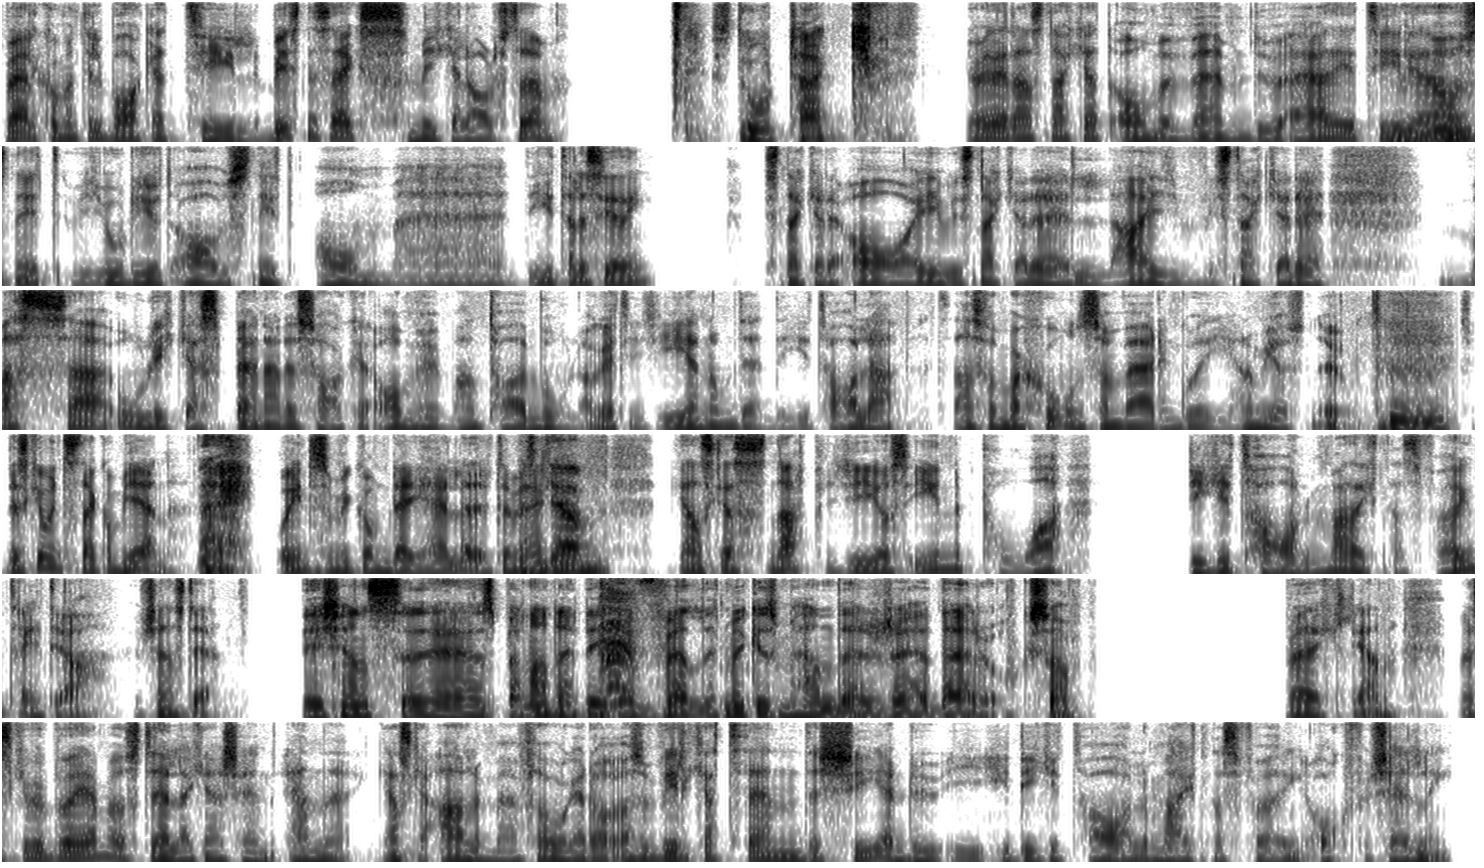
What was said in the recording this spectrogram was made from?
Välkommen tillbaka till Business X, Mikael Ahlström. Stort tack! Vi har redan snackat om vem du är i ett tidigare mm. avsnitt. Vi gjorde ju ett avsnitt om eh, digitalisering. Vi snackade AI, vi snackade live, vi snackade massa olika spännande saker om hur man tar bolaget genom den digitala transformation som världen går igenom just nu. Mm. Så Det ska vi inte snacka om igen. Nej. Och inte så mycket om dig heller, utan vi ska ganska snabbt ge oss in på digital marknadsföring tänkte jag. Hur känns det? Det känns eh, spännande. Det är väldigt mycket som händer eh, där också. Verkligen. Men ska vi börja med att ställa kanske en, en ganska allmän fråga då. Alltså vilka trender ser du i, i digital marknadsföring och försäljning?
